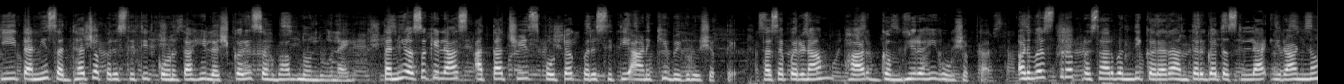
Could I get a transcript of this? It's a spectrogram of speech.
की त्यांनी सध्याच्या परिस्थितीत कोणताही लष्करी सहभाग नोंदवू नये. त्यांनी असं केल्यास आताची स्फोटक परिस्थिती आणखी बिघडू शकते. त्याचे परिणाम फार गंभीरही होऊ शकतात. अण्वस्त्र प्रसारबंदी कराराअंतर्गत असलेल्या इराणनं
